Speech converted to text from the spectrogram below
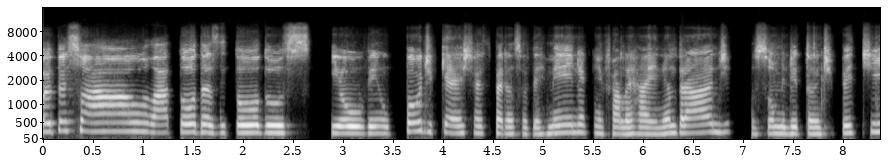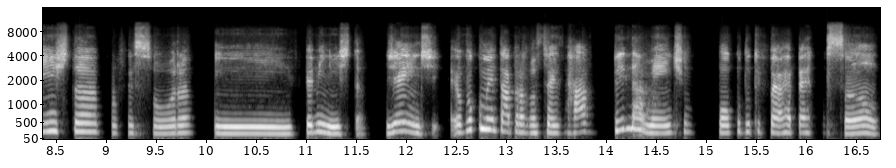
Oi, pessoal! Olá a todas e todos que ouvem o podcast A Esperança Vermelha. Quem fala é Rayane Andrade. Eu sou militante petista, professora e feminista. Gente, eu vou comentar para vocês rapidamente um pouco do que foi a repercussão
